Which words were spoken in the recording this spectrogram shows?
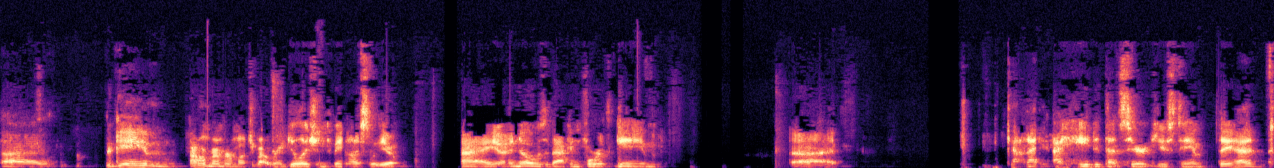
uh the game I don't remember much about regulation to be honest with you. I I know it was a back and forth game. Uh God, I, I hated that Syracuse team. They had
